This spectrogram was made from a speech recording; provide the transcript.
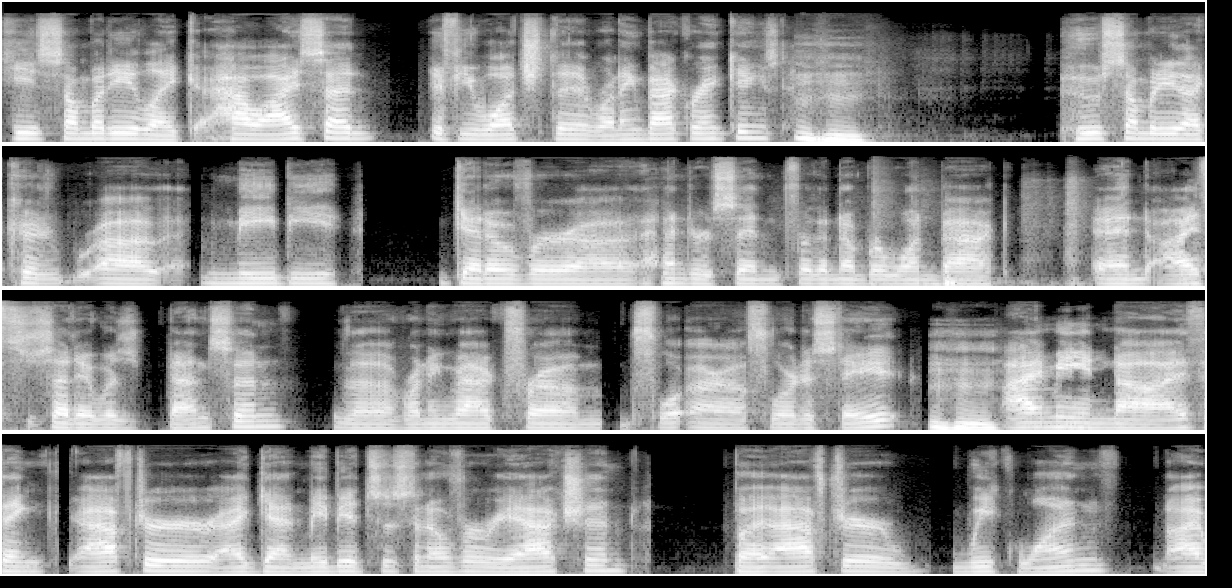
he's somebody like how I said. If you watch the running back rankings, hmm who's somebody that could uh, maybe get over uh, Henderson for the number one back, and I said it was Benson, the running back from Flo- uh, Florida State. hmm I mean, uh, I think after again, maybe it's just an overreaction, but after week one, I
